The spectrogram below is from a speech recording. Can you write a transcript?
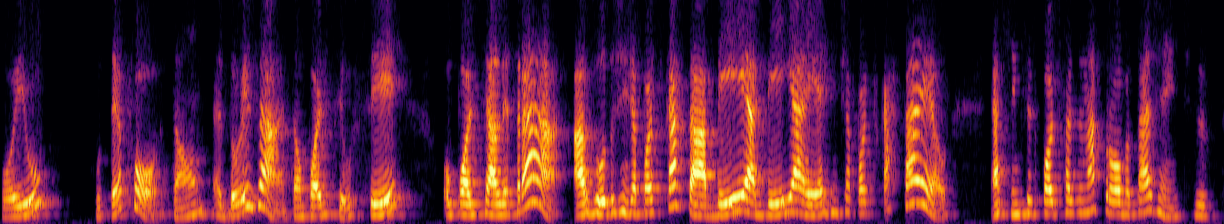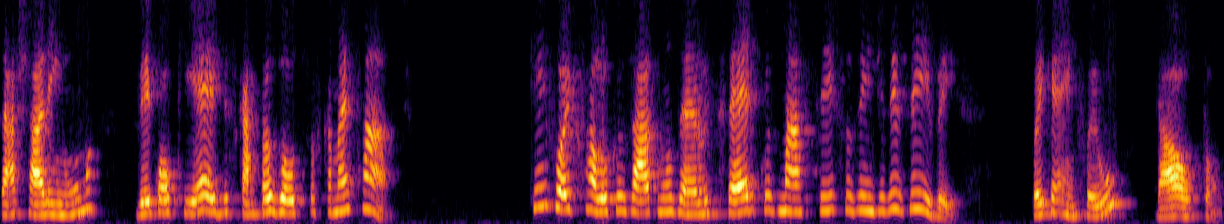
Foi o Rutherford. Então, é 2A. Então, pode ser o C ou pode ser a letra A. As outras a gente já pode descartar. A B, a D e a E a gente já pode descartar ela. É assim que vocês podem fazer na prova, tá, gente? Se vocês acharem uma, vê qual que é e descarta as outras para ficar mais fácil. Quem foi que falou que os átomos eram esféricos, maciços e indivisíveis? Foi quem? Foi o Dalton.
